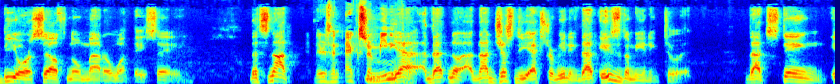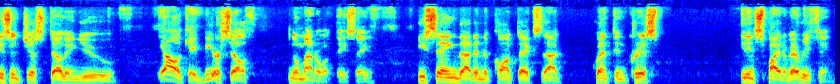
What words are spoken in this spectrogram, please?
be yourself no matter what they say, that's not. There's an extra meaning. Yeah, that no, not just the extra meaning. That is the meaning to it. That Sting isn't just telling you, yeah, okay, be yourself no matter what they say. He's saying that in the context that Quentin Crisp, in spite of everything,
